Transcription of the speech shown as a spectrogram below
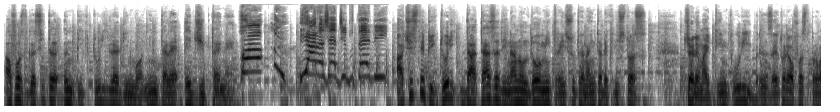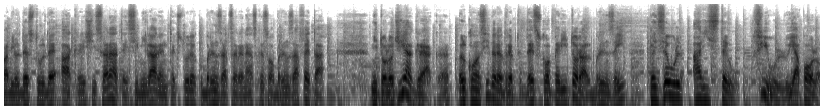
a fost găsită în picturile din mormintele egiptene. Ha! Iarăși egiptenii Aceste picturi datează din anul 2300 înainte de Hristos. Cele mai timpurii brânzeturi au fost probabil destul de acre și sărate, similare în textură cu brânza țărănească sau brânza feta. Mitologia greacă îl consideră drept descoperitor al brânzei pe zeul Aristeu, fiul lui Apollo.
